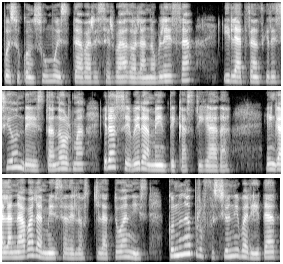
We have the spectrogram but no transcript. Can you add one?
pues su consumo estaba reservado a la nobleza y la transgresión de esta norma era severamente castigada. Engalanaba la mesa de los tlatoanis con una profusión y variedad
